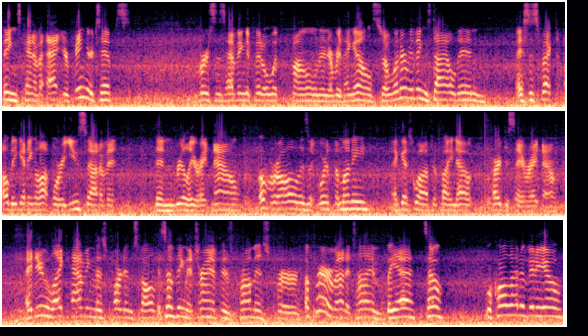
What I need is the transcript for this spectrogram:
things kind of at your fingertips versus having to fiddle with the phone and everything else. So when everything's dialed in, I suspect I'll be getting a lot more use out of it than really right now. Overall, is it worth the money? I guess we'll have to find out. Hard to say right now. I do like having this part installed. It's something that Triumph has promised for a fair amount of time. But yeah, so we'll call that a video.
